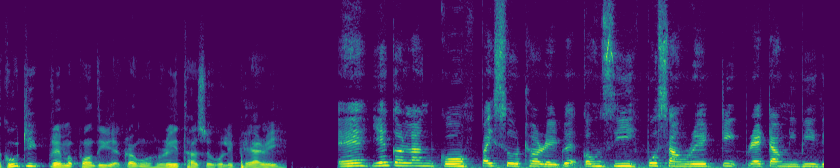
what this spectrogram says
အခုထိပြန်မဖွန်သိတဲ့အကောင်ကိုရေးထားဆိုကိုလေးဖယ်ရရီအဲရင်ကလန်ကိုပိုက်ဆိုထော်ရတဲ့ကုံစီပို့ဆောင်ရတိပရက်တောင်နီဘီက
